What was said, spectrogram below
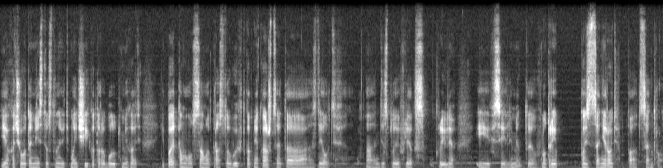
я хочу в этом месте установить маячи, которые будут мигать. И поэтому самый простой выход, как мне кажется, это сделать дисплей flex крылья и все элементы внутри позиционировать по центру.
